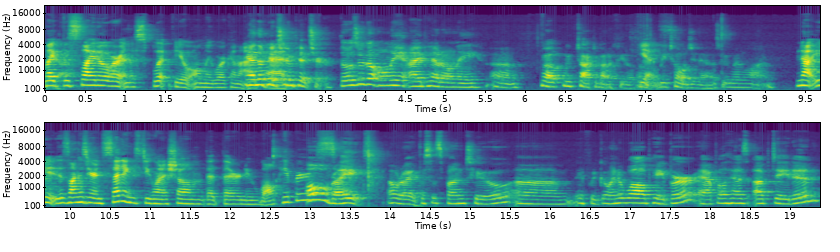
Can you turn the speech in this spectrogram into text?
Like at. the slide over and the split view only work on the and the picture in picture. Those are the only iPad only. Um, well, we've talked about a few of them. Yes. We told you that as we went along. Now, as long as you're in settings, do you want to show them that they're new wallpapers? Oh, right. Oh, right. This is fun too. Um, if we go into wallpaper, Apple has updated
